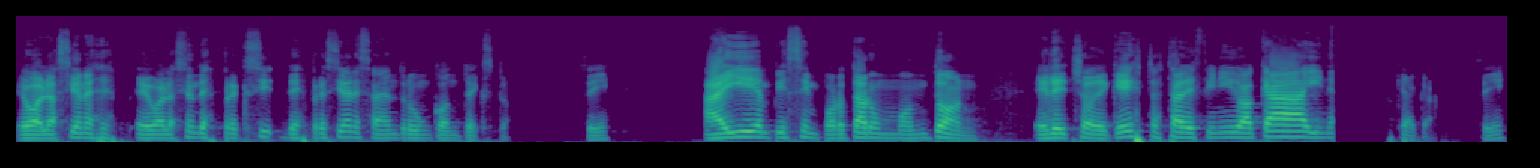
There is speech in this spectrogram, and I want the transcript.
evaluaciones evaluación de, expresiones adentro de un contexto. ¿sí? Ahí empieza a importar un montón el hecho de que esto está definido acá y nada más que acá. ¿sí?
